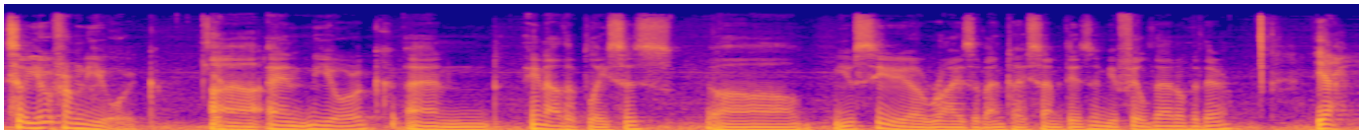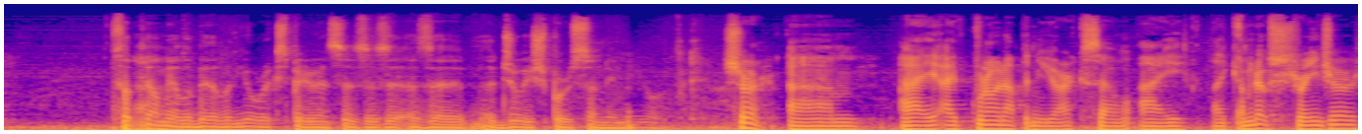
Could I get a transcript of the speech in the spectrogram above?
So you're from New York, uh, and New York and in other places, uh, you see a rise of anti-Semitism. You feel that over there. Yeah, So tell me a little bit about your experiences as a, as a, a Jewish person in New York. Sure. Um, I, I've grown up in New York, so I like I'm no stranger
